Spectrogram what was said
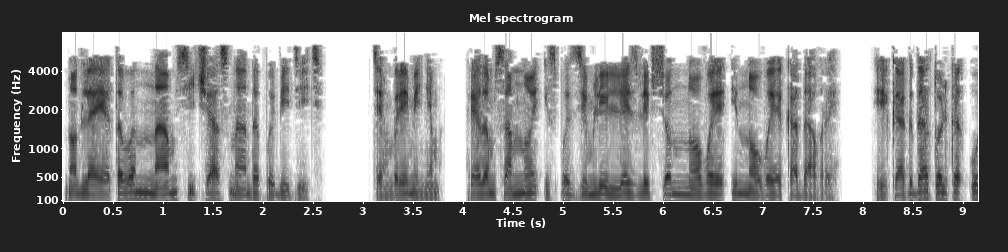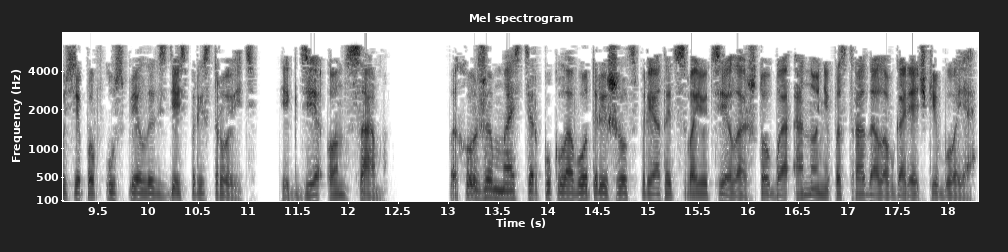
но для этого нам сейчас надо победить. Тем временем, рядом со мной из-под земли лезли все новые и новые кадавры. И когда только Осипов успел их здесь пристроить, и где он сам? Похоже, мастер-кукловод решил спрятать свое тело, чтобы оно не пострадало в горячке боя.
